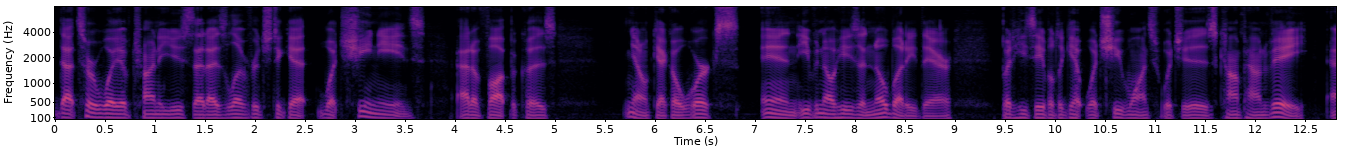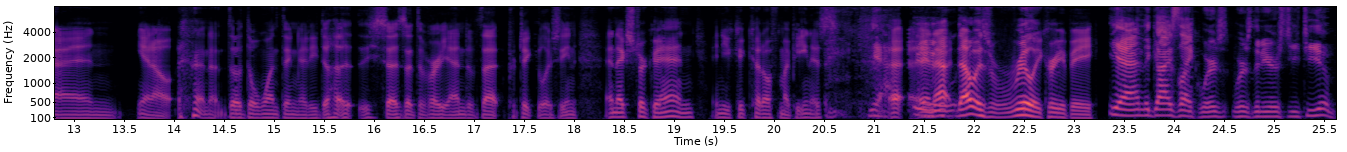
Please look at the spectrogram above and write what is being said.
that's her way of trying to use that as leverage to get what she needs out of Vought because you know, Gecko works in, even though he's a nobody there, but he's able to get what she wants, which is Compound V. And, you know, and the, the one thing that he does, he says at the very end of that particular scene, an extra grand and you could cut off my penis. Yeah. Uh, and that, that was really creepy. Yeah, and the guy's like, "Where's where's the nearest UTM?"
